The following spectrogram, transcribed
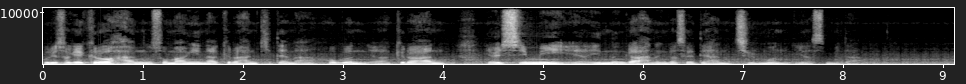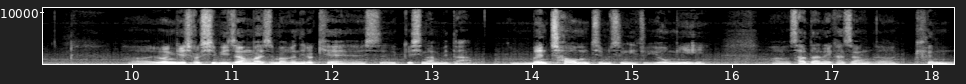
우리 속에 그러한 소망이나 그러한 기대나 혹은 어, 그러한 열심이 있는가 하는 것에 대한 질문이었습니다. 어, 요한계시록 12장 마지막은 이렇게 끝이 납니다. 맨 처음 짐승이죠. 용이 어, 사단의 가장 큰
